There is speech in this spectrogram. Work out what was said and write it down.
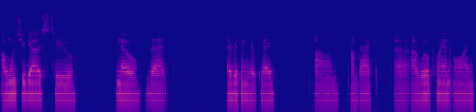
I want you guys to know that everything's okay. Um, I'm back. Uh, I will plan on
